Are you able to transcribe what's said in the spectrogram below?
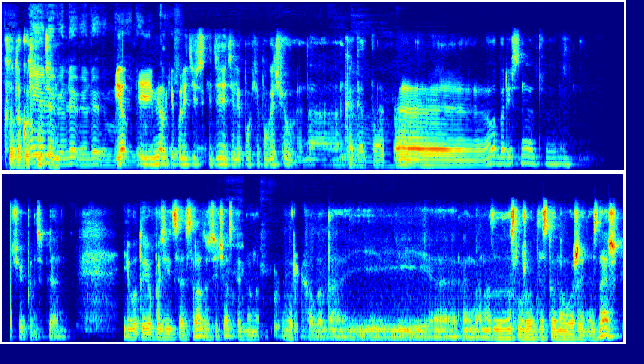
Кто такой ну, Путин? Любим, любим, любим, мелкий, любим, мелкий любим. политический деятель эпохи Пугачева, да, как да. это? Э, Алла Борисовна, это человек принципиальный. И вот ее позиция сразу сейчас, когда она выехала, да, и, и э, как бы она заслуживает достойного уважения. Знаешь,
